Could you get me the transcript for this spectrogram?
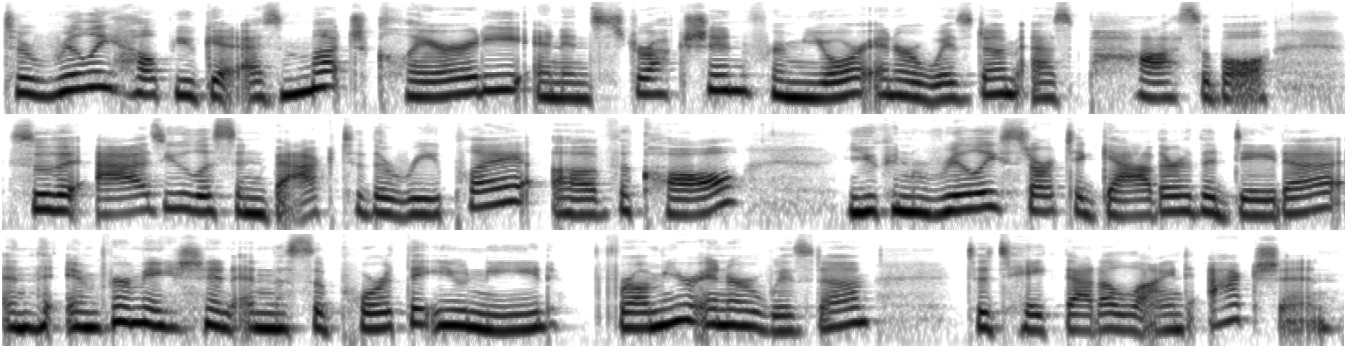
to really help you get as much clarity and instruction from your inner wisdom as possible so that as you listen back to the replay of the call, you can really start to gather the data and the information and the support that you need from your inner wisdom to take that aligned action.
